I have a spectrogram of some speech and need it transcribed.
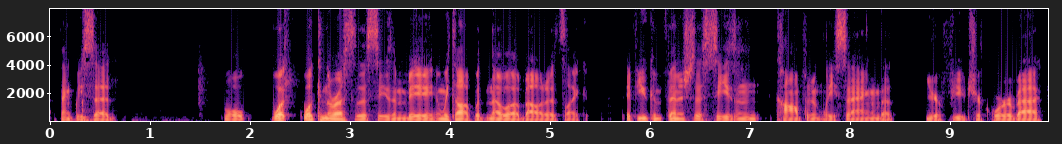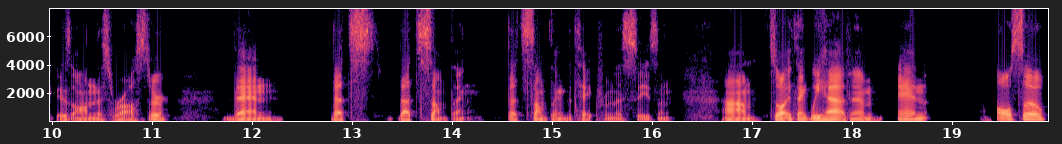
I think we said, well, what what can the rest of the season be? And we talked with Noah about it. It's like if you can finish this season confidently saying that your future quarterback is on this roster, then that's that's something. That's something to take from this season. Um, so I think we have him, and also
